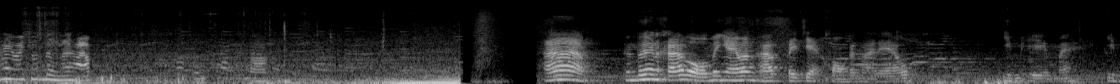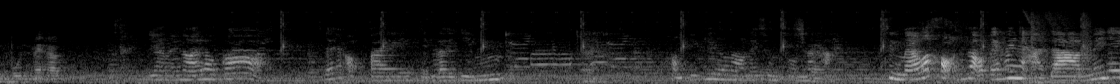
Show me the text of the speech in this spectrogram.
ให้ไว้ชุดหนึ่งนะครับขอบคุณค่ะครับอ่าเพื่อนๆครับบอกว่าเป็นไงบ้างครับ ไปแจกของกันมาแล้ว อิ่มเอมไหมอิ่มบุญไหมครับ อย่างน้อยๆเราก็ได้ออกไปเห็นรอยยิ้มของพี่ๆน้องๆในชุมชนนะคะ ถึงแม้ว่าของที่เราเอาไปให้เนี่ยอาจจะไม่ได้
